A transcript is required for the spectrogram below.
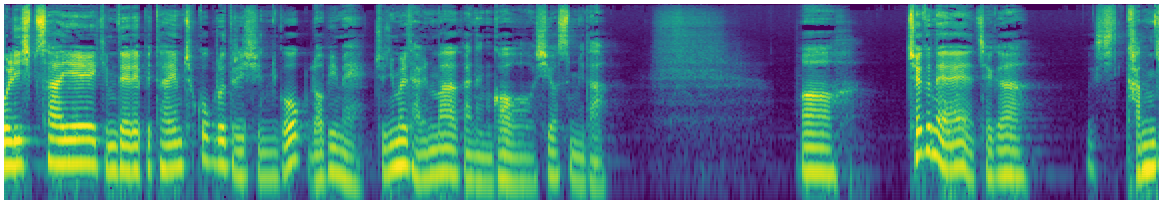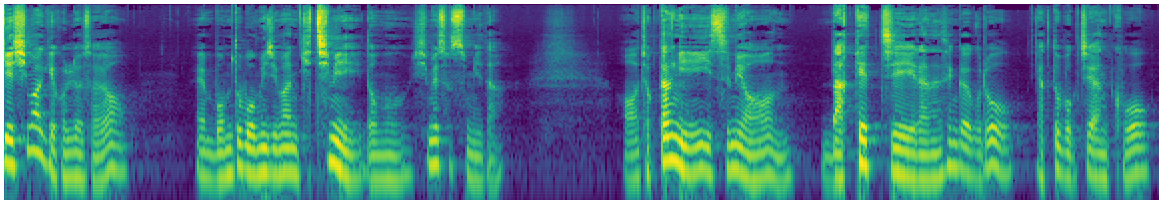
올 24일 김대래 피타임 첫 곡으로 들으신 곡 러비메 주님을 닮아가는 것이었습니다. 어, 최근에 제가 감기에 심하게 걸려서요. 예, 몸도 몸이지만 기침이 너무 심했었습니다. 어, 적당히 있으면 낫겠지라는 생각으로 약도 먹지 않고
